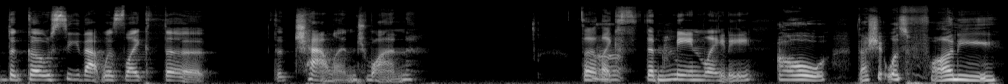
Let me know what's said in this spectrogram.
the go see that was like the the challenge one. The uh, like the mean lady. Oh, that shit was funny.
